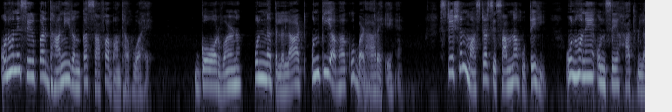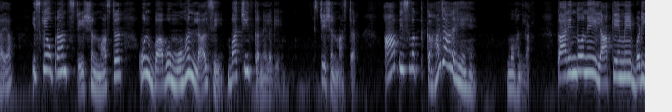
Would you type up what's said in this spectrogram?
उन्होंने सिर पर धानी रंग का साफा बांधा हुआ है। गौर वर्ण उन्नत ललाट उनकी आभा को बढ़ा रहे हैं। स्टेशन मास्टर से सामना होते ही उन्होंने उनसे हाथ मिलाया। इसके उपरांत स्टेशन मास्टर उन बाबू मोहन लाल से बातचीत करने लगे। स्टेशन मास्टर, आप इस वक्त कहाँ जा रहे हैं? मोहनलाल कारिंदों ने इलाके में बड़ी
